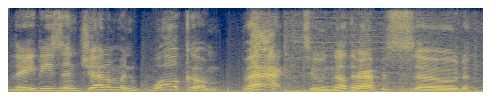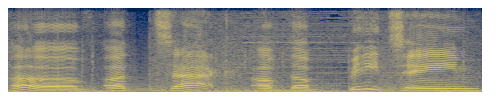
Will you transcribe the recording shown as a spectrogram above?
Ladies and gentlemen, welcome back to another episode of Attack of the B Team.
